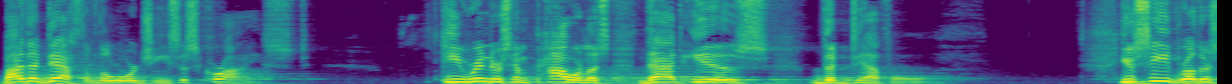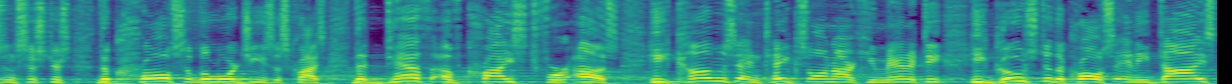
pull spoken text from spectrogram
by the death of the Lord Jesus Christ. He renders him powerless. That is the devil. You see, brothers and sisters, the cross of the Lord Jesus Christ, the death of Christ for us. He comes and takes on our humanity. He goes to the cross and he dies,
